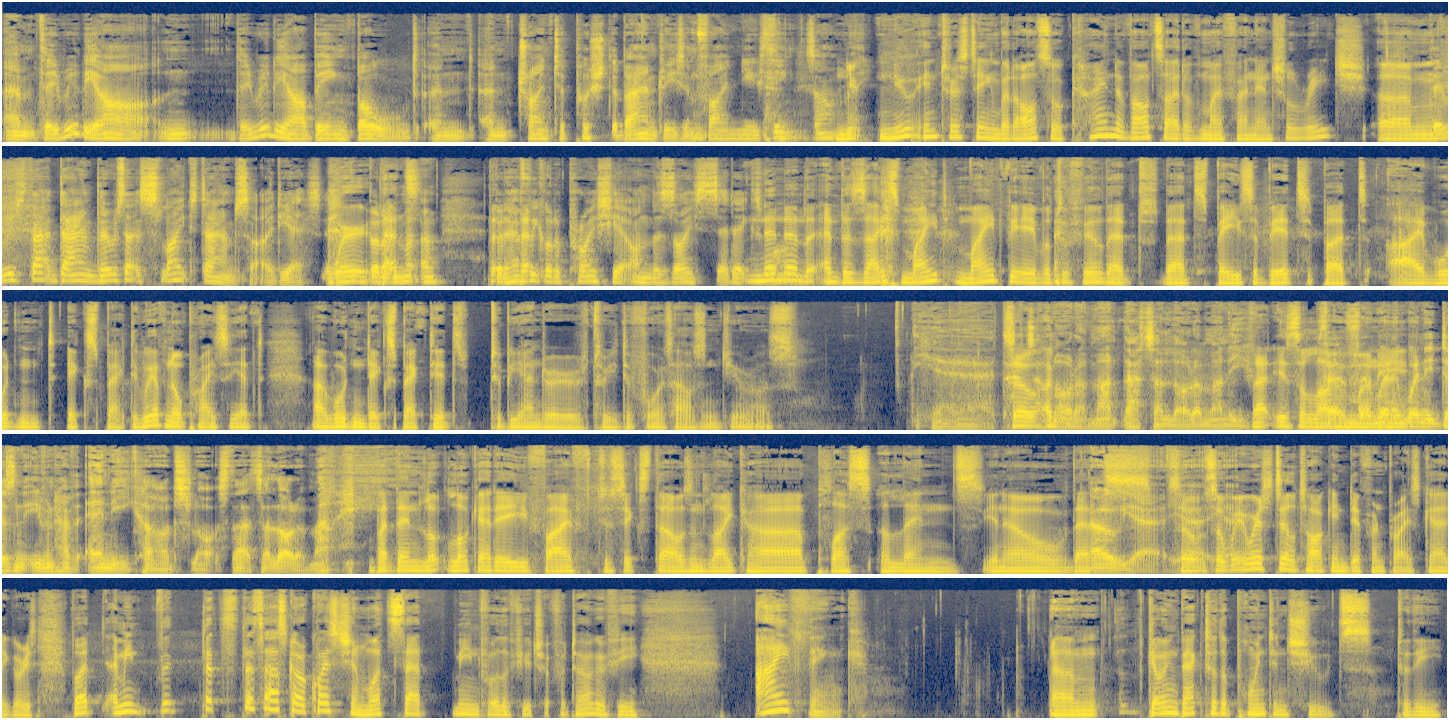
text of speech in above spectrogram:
um, they really are they really are being bold and and trying to push the boundaries and find new things, aren't new, they? New, interesting, but also kind of outside of my financial reach. Um, there is that down. There was that slight downside, yes. Where, but I'm, I'm, but have that, we got a price yet on the Zeiss ZX? No, no, and the Zeiss might might be able to fill that that space a bit, but I wouldn't expect it. We have no price yet. I wouldn't expect it to be under three to four thousand euros. Yeah, that's so, a lot of money. That's a lot of money. That is a lot for, of money when it, when it, doesn't even have any card slots. That's a lot of money. but then look look at a five to six thousand Leica plus a lens. You know that's oh yeah. So yeah, so yeah. we're still talking different price categories. But I mean, let's let's ask our question. What's that mean for the future of photography? I think um, going back to the point and shoots to the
